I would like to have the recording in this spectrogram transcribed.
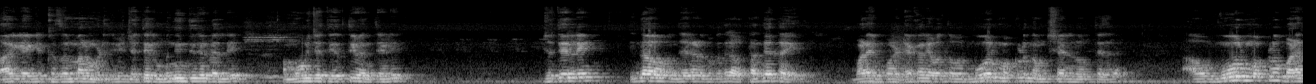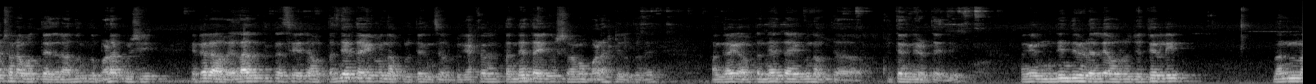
ಭಾಗಿಯಾಗಿ ಸನ್ಮಾನ ಮಾಡಿದ್ವಿ. ಜೊತೆಯಲ್ಲಿ ಮುಂದಿನ ದಿನಗಳಲ್ಲಿ ಆ ಮಗು ಜೊತೆ ಇರ್ತೀವಿ ಅಂತೇಳಿ. ಜೊತೆಯಲ್ಲಿ ಇನ್ನೂ ಒಂದು ಏನು ಹೇಳ್ಬೇಕಂದ್ರೆ, ಅವ್ರ ತಂದೆ ತಾಯಿ ಭಾಳ ಇಂಪಾರ್ಟೆಂಟ್ ಯಾಕಂದರೆ ಇವತ್ತು ಅವ್ರ ಮೂರು ಮಕ್ಕಳು ನಮ್ಮ ಶಾಲೆಯಲ್ಲಿ ಹೋಗ್ತಾ ಇದ್ದಾರೆ ಅವ್ರ ಮೂರು ಮಕ್ಕಳು ಭಾಳ ಚೆನ್ನಾಗಿ ಓದ್ತಾ ಇದ್ದಾರೆ ಅದೊಂದು ಭಾಳ ಖುಷಿ. ಯಾಕಂದರೆ ಅವ್ರು ಎಲ್ಲದಕ್ಕಿಂತ ಸೇರಿ ಅವ್ರ ತಂದೆ ತಾಯಿಗೂ ನಾವು ಕೃತಜ್ಞತೆ ಹೇಳ್ಬೇಕು ಯಾಕಂದರೆ ತಂದೆ ತಾಯಿಗೂ ಶ್ರಮ ಭಾಳಷ್ಟು ಇರ್ತದೆ. ಹಾಗಾಗಿ ಅವ್ರ ತಂದೆ ತಾಯಿಗೂ ನಾವು ಕೃತಜ್ಞತೆ ಹೇಳ್ತಾ ಇದ್ವಿ. ಹಾಗಾಗಿ ಮುಂದಿನ ದಿನಗಳಲ್ಲಿ ಅವರ ಜೊತೆಯಲ್ಲಿ ನನ್ನ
